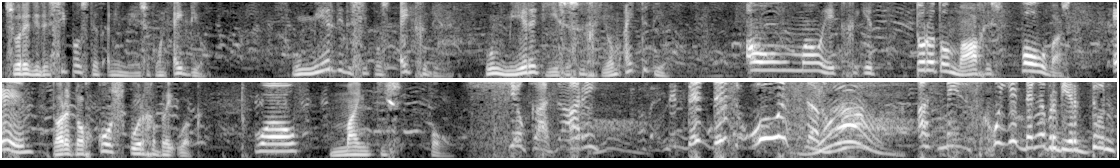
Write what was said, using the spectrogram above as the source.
sodat die disippels dit aan die mense kon uitdeel. Hoe meer die disippels uitgedeel het, hoe meer het Jesus gegee om uit te deel. Almal het geëet totdat hul maagies vol was en daar het nog kos oorgebly ook. 12 mandjies vol. Sjoekas, Ari. Dit- dis awesome. Ja. As mens goeie dinge probeer doen,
